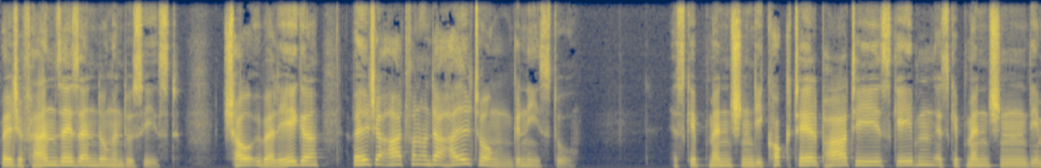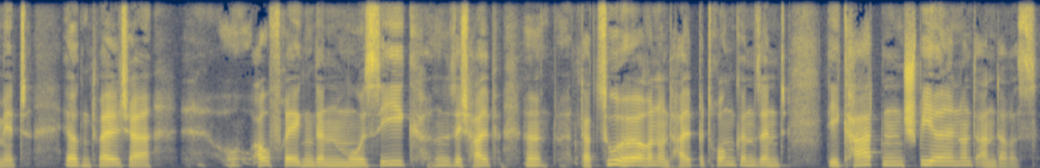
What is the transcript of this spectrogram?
welche Fernsehsendungen du siehst. Schau, überlege, welche Art von Unterhaltung genießt du. Es gibt Menschen, die Cocktailpartys geben, es gibt Menschen, die mit irgendwelcher aufregenden Musik sich halb äh, dazuhören und halb betrunken sind, die Karten spielen und anderes.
